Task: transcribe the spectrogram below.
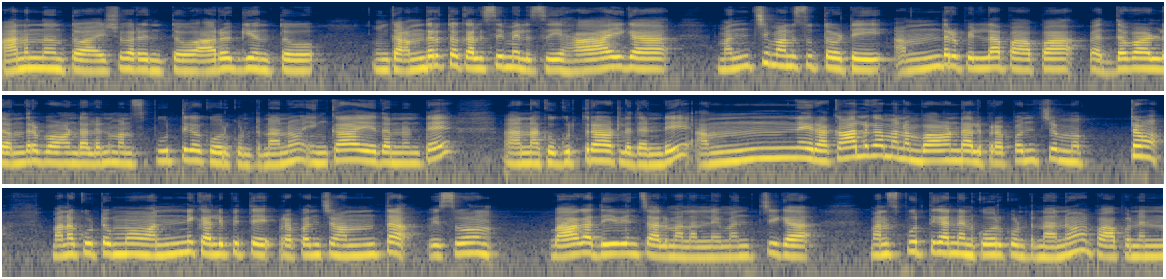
ఆనందంతో ఐశ్వర్యంతో ఆరోగ్యంతో ఇంకా అందరితో కలిసిమెలిసి హాయిగా మంచి మనసుతోటి అందరూ పిల్ల పాప పెద్దవాళ్ళు అందరూ బాగుండాలని మనస్ఫూర్తిగా కోరుకుంటున్నాను. ఇంకా ఏదన్నా ఉంటే నాకు గుర్తు రావట్లేదండి. అన్ని రకాలుగా మనం బాగుండాలి. ప్రపంచం మొత్తం మొత్తం మన కుటుంబం అన్నీ కలిపితే ప్రపంచం అంతా విశ్వం బాగా దీవించాలి మనల్ని మంచిగా మనస్ఫూర్తిగా నేను కోరుకుంటున్నాను. పాప నిన్న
